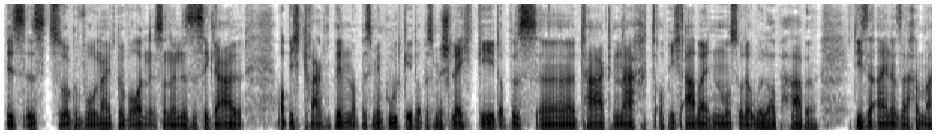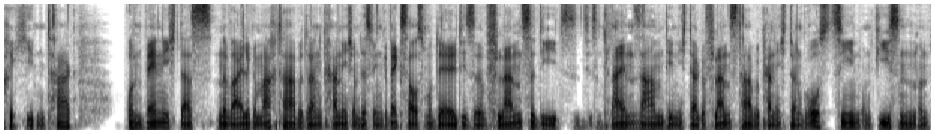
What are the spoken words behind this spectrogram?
bis es zur Gewohnheit geworden ist. Und dann ist es egal, ob ich krank bin, ob es mir gut geht, ob es mir schlecht geht, ob es äh, Tag, Nacht, ob ich arbeiten muss oder Urlaub habe. Diese eine Sache mache ich jeden Tag und wenn ich das eine Weile gemacht habe, dann kann ich, und deswegen Gewächshausmodell, diese Pflanze, die, diesen kleinen Samen, den ich da gepflanzt habe, kann ich dann großziehen und gießen und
